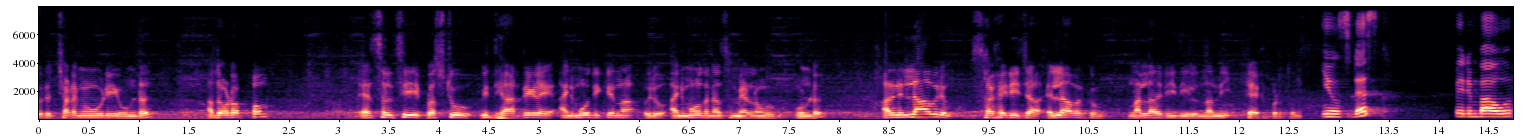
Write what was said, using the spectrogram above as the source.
ഒരു ചടങ്ങ് കൂടിയുണ്ട് അതോടൊപ്പം S L C plus two വിദ്യാർത്ഥികളെ അനുമോദിക്കുന്ന ഒരു അനുമോദന സമ്മേളനവും ഉണ്ട്. അതിനെല്ലാവരും സഹകരിച്ച എല്ലാവർക്കും നല്ല രീതിയിൽ നന്ദി രേഖപ്പെടുത്തുന്നു. ന്യൂസ് ഡെസ്ക് പെരുമ്പാവൂർ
